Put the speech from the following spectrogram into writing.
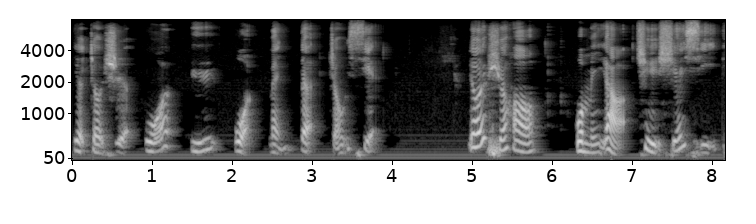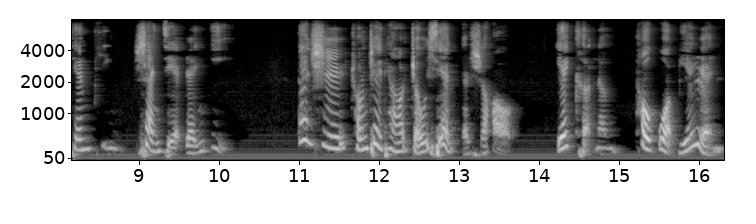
也就是我与我们的轴线。有的时候，我们要去学习天平，善解人意。但是从这条轴线的时候，也可能透过别人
